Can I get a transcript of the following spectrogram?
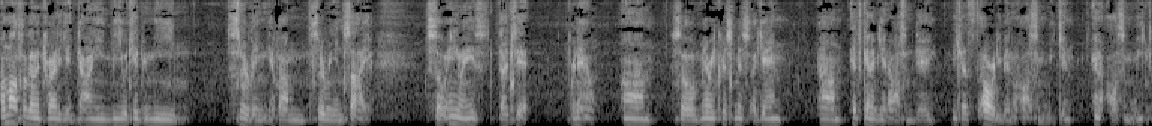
I'm also going to try to get Donnie videotaping me serving if I'm serving inside. So, anyways, that's it for now. Um, so, Merry Christmas again. Um, it's going to be an awesome day because it's already been an awesome weekend and an awesome week.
